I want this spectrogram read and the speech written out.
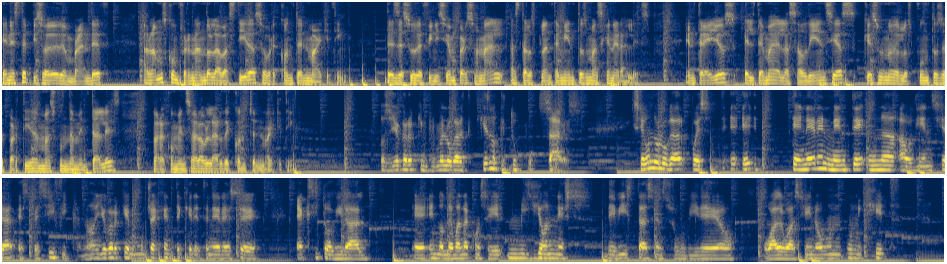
En este episodio de Unbranded, hablamos con Fernando Labastida sobre content marketing, desde su definición personal hasta los planteamientos más generales, entre ellos el tema de las audiencias, que es uno de los puntos de partida más fundamentales para comenzar a hablar de content marketing. Pues yo creo que en primer lugar, ¿qué es lo que tú sabes? En segundo lugar, pues eh, eh, tener en mente una audiencia específica, ¿no? Yo creo que mucha gente quiere tener ese éxito viral eh, en donde van a conseguir millones de vistas en su video o algo así, ¿no? Un, hit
